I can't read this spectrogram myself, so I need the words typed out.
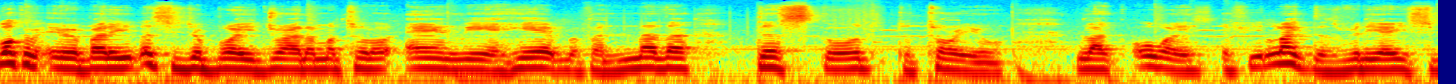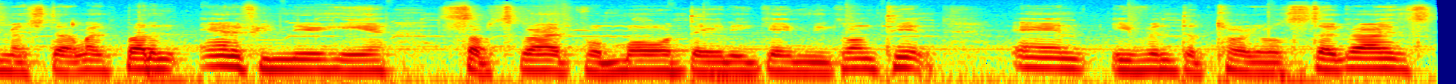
Welcome everybody, this is your boy Dryder Mataroa and we are here with another Discord tutorial. Like always, if you like this video, smash that like button and if you're new here, subscribe for more daily gaming content and even tutorials. So guys,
